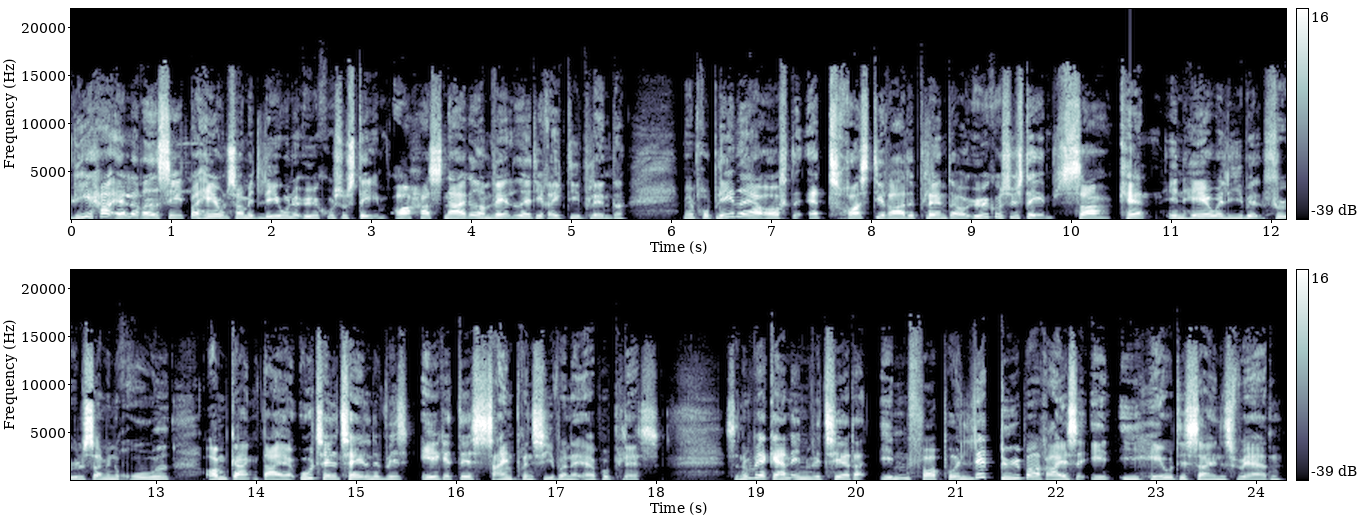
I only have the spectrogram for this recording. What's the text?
Vi har allerede set på haven som et levende økosystem og har snakket om valget af de rigtige planter. Men problemet er ofte, at trods de rette planter og økosystem, så kan en have alligevel føles som en rodet omgang, der er utiltalende, hvis ikke designprincipperne er på plads. Så nu vil jeg gerne invitere dig indenfor på en lidt dybere rejse ind i havedesignets verden.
